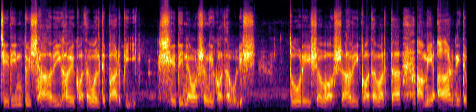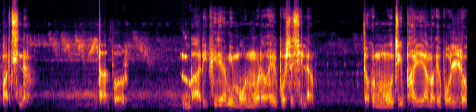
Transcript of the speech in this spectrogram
যেদিন তুই স্বাভাবিকভাবে কথা বলতে পারবি, সেদিন আমার সঙ্গে কথা বলিস। তোর এইসব অস্বাভাবিক কথাবার্তা আমি আর নিতে পারছি না। তারপর বাড়ি ফিরে আমি মনমরা হয়ে বসেছিলাম। তখন মুজিব ভাই আমাকে বলল,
